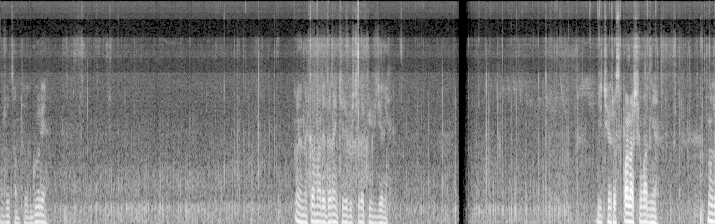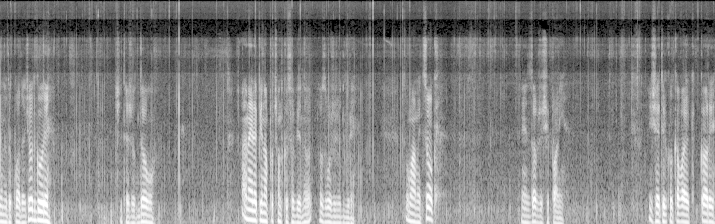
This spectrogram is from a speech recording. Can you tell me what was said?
Wrzucam tu od góry. E, Na kamerę do ręki, żebyście lepiej widzieli. Widzicie, rozpala się ładnie. Możemy dokładać od góry, czy też od dołu. A najlepiej na początku sobie rozłożyć od góry. Tu mamy cuk, więc dobrze się pali. Dzisiaj tylko kawałek kory.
